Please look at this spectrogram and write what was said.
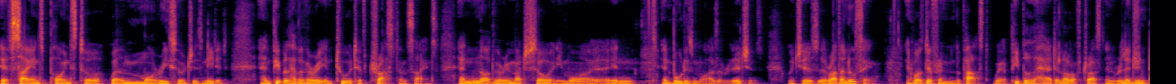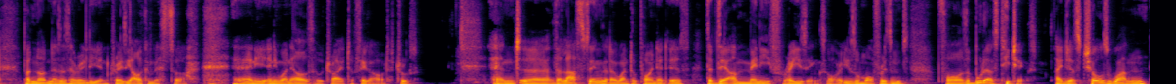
if science points to, well, more research is needed. And people have a very intuitive trust in science, and not very much so anymore uh, in, in Buddhism or other religions, which is a rather new thing. It was different in the past, where people had a lot of trust in religion, but not necessarily in crazy alchemists or any, anyone else who tried to figure out truth. And uh, the last thing that I want to point at is that there are many phrasings or isomorphisms for the Buddha's teachings. I just chose one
